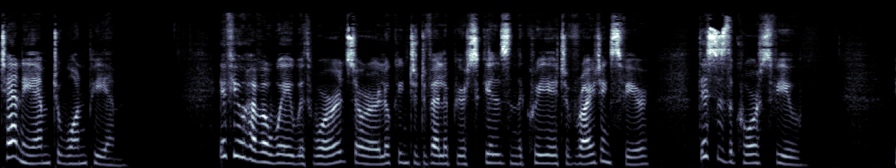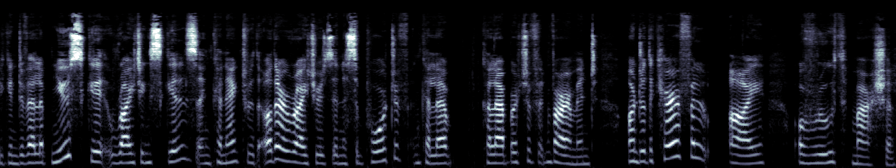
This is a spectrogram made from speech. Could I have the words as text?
10am to 1pm. If you have a way with words or are looking to develop your skills in the creative writing sphere, this is the course for you. You can develop new sk- writing skills and connect with other writers in a supportive and collab- collaborative environment under the careful eye of Ruth Marshall.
